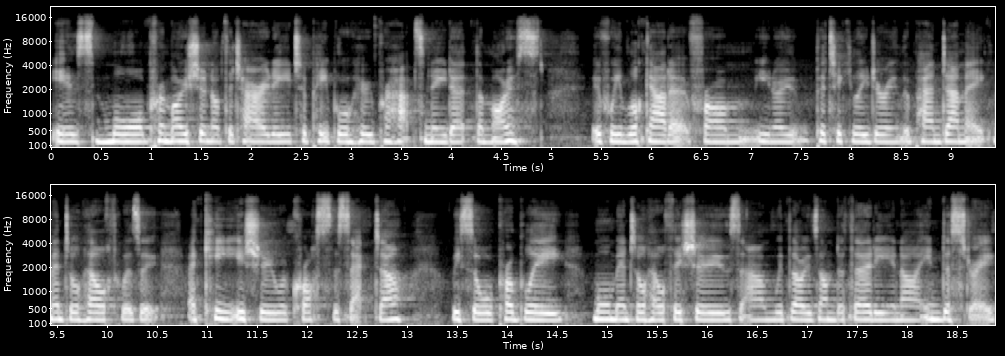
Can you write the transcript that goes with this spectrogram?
is more promotion of the charity to people who perhaps need it the most. If we look at it from, you know, particularly during the pandemic, mental health was a, a key issue across the sector. We saw probably more mental health issues um, with those under 30 in our industry.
